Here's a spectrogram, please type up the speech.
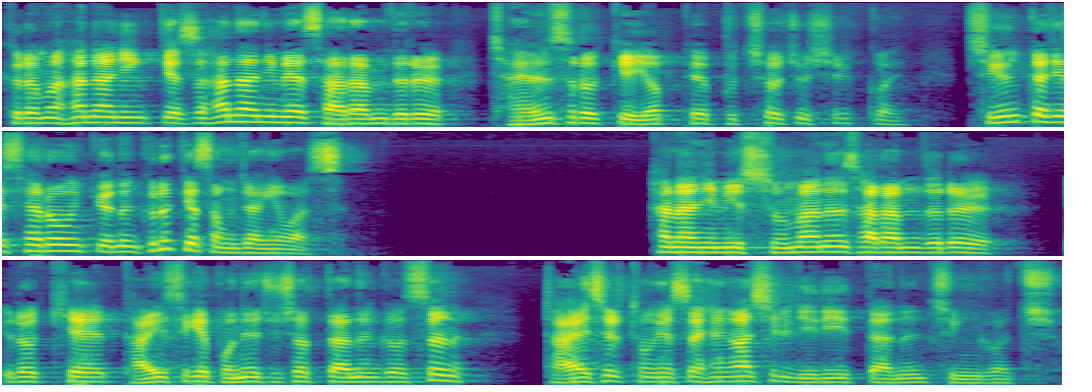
그러면 하나님께서 하나님의 사람들을 자연스럽게 옆에 붙여주실 거예요. 지금까지 새로운 교회는 그렇게 성장해 왔어요. 하나님이 수많은 사람들을 이렇게 다윗에게 보내주셨다는 것은 다윗을 통해서 행하실 일이 있다는 증거죠.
